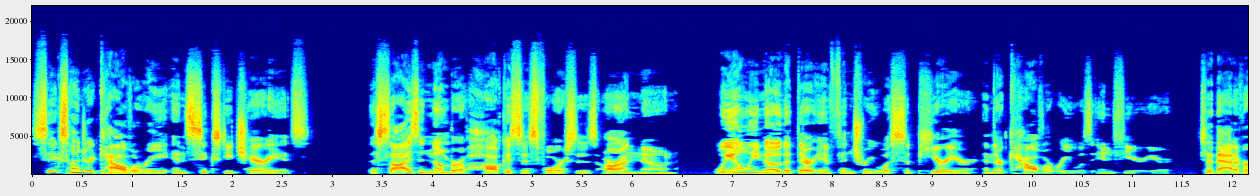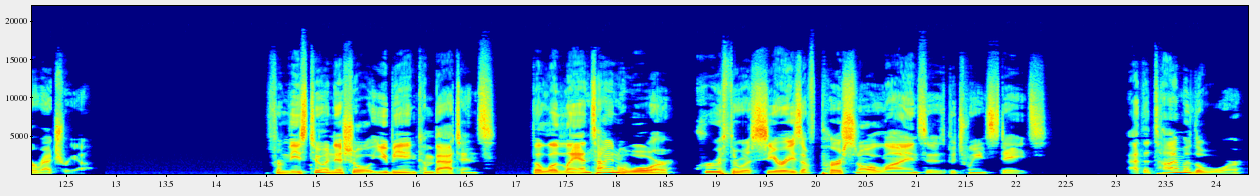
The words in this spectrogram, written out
600 cavalry, and 60 chariots. The size and number of Chalkis's forces are unknown. We only know that their infantry was superior and their cavalry was inferior to that of Eretria. From these two initial Euboean combatants, the Lelantine War grew through a series of personal alliances between states. At the time of the war,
